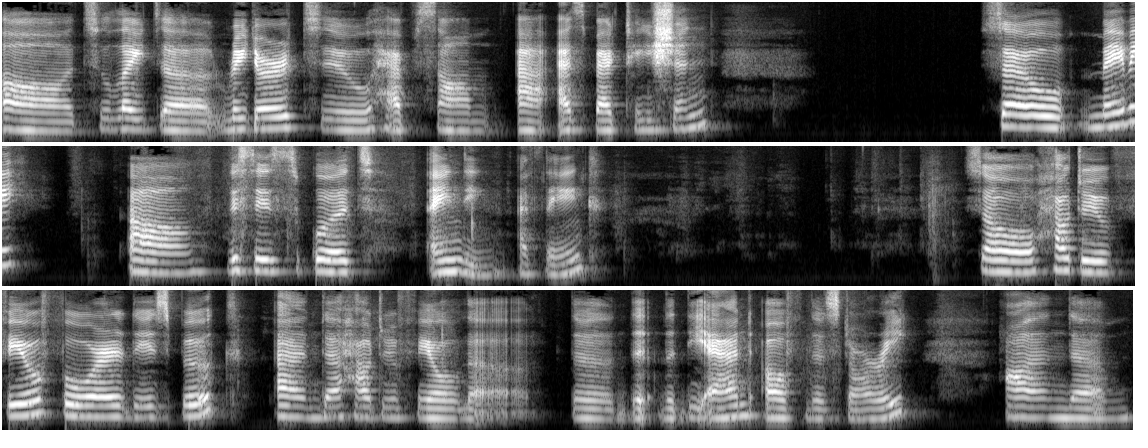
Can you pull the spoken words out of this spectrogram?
uh to let the reader to have some uh, expectation. So maybe uh this is good ending i think. So how do you feel for this book? And uh, how do you feel the the, the, the, the end of the story and um,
